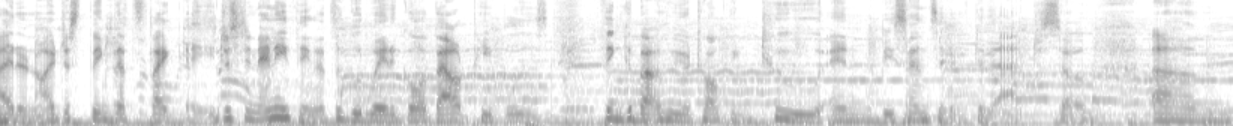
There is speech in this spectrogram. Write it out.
I, I don't know. I just think that's like just in anything, that's a good way to go about people is think about who you're talking to and be sensitive to that. So um,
